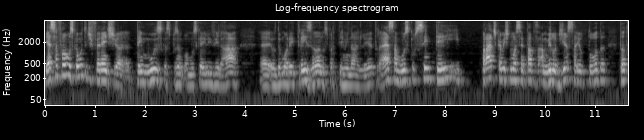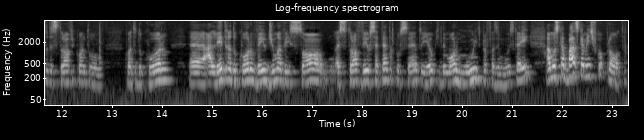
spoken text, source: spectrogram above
E essa foi uma música muito diferente. Tem músicas, por exemplo, a música Ele Virá, é, eu demorei três anos para terminar a letra. Essa música eu sentei e praticamente numa sentada a melodia saiu toda, tanto da estrofe quanto, quanto do coro. É, a letra do coro veio de uma vez só, a estrofe veio 70% e eu que demoro muito para fazer música. Aí a música basicamente ficou pronta.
